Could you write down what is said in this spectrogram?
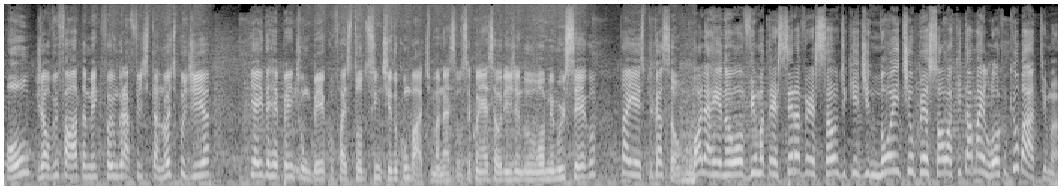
ou já ouvi falar também que foi um grafite da noite pro dia, e aí de repente um beco faz todo sentido com Batman, né? Se você conhece a origem do Homem-Morcego, tá aí a explicação. Olha, Rino, eu ouvi uma terceira versão de que de noite o pessoal aqui tá mais louco que o Batman.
